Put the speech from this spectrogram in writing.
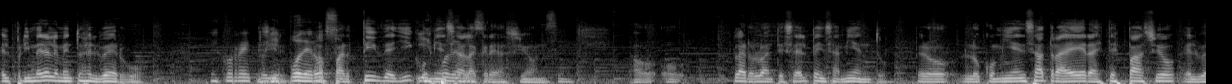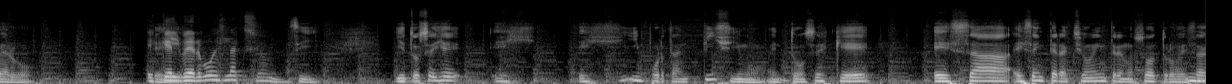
el primer elemento es el verbo. Es correcto, Es y es poderoso. A partir de allí comienza la creación. Sí. o- o- claro, lo antecede el pensamiento, pero lo comienza a traer a este espacio el verbo. Es Eh, que el verbo es la acción. Sí. Y entonces eh, es, es importantísimo entonces que esa, esa interacción entre nosotros, esa-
